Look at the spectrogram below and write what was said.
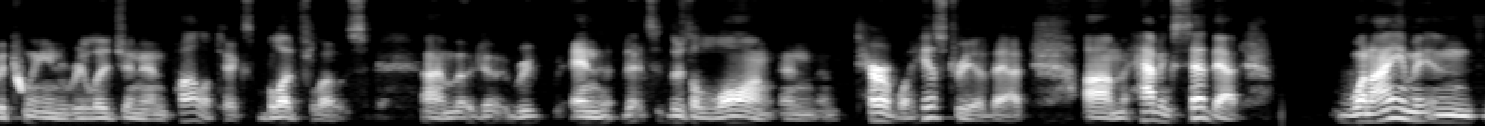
between religion and politics, blood flows. Um, and there's a long and terrible history of that. Um, having said that, when I am in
